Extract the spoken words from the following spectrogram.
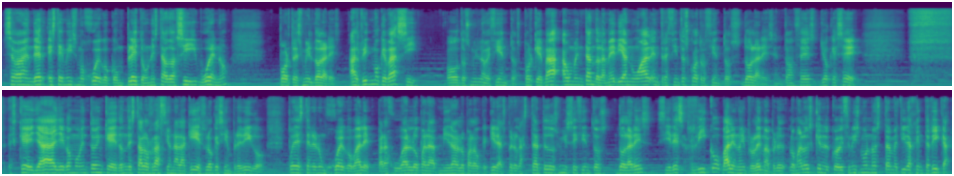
se va a vender este mismo juego completo, un estado así, bueno, por 3.000 dólares. Al ritmo que va, sí. O 2.900, porque va aumentando la media anual en 300-400 dólares. Entonces, yo qué sé es que ya llega un momento en que ¿dónde está lo racional aquí? Es lo que siempre digo. Puedes tener un juego, ¿vale? Para jugarlo, para mirarlo, para lo que quieras, pero gastarte 2.600 dólares, si eres rico, vale, no hay problema. Pero lo malo es que en el coleccionismo no está metida gente rica.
